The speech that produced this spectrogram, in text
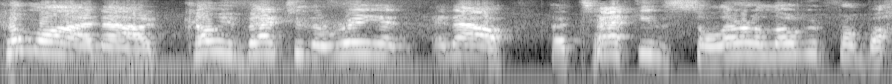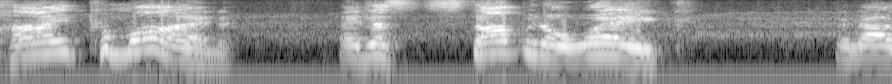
Come on now! Coming back to the ring and, and now attacking Solara Logan from behind? Come on! And just stomping awake. And now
